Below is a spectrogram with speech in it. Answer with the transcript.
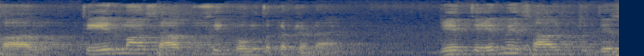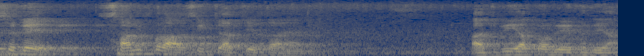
ਸਾਲ 13ਵਾਂ ਸਾਲ ਤੁਸੀਂ ਗੁੰਮਤ ਕੱਟਣਾ ਹੈ। ਜੇ 13ਵੇਂ ਸਾਲ ਵਿੱਚ ਦਿਸ ਗਏ, ਸਨ ਭਰਾ ਸੀ, ਚਾਚੇ ਤਾਏ ਅੱਜ ਵੀ ਆਪਾਂ ਵੇਖਦੇ ਹਾਂ।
